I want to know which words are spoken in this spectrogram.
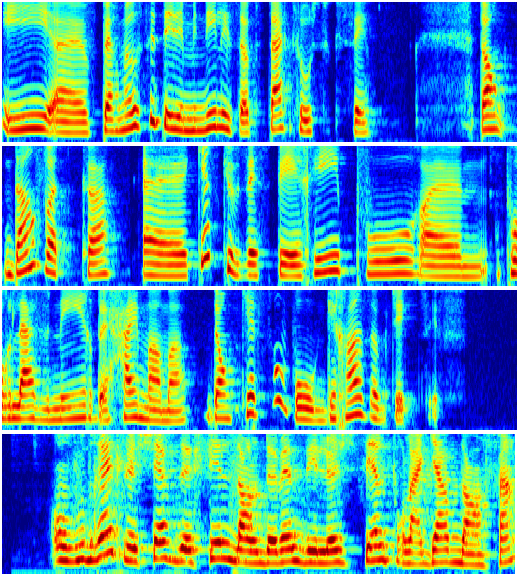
et euh, vous permet aussi d'éliminer les obstacles au succès. Donc, dans votre cas, euh, qu'est-ce que vous espérez pour, euh, pour l'avenir de Hi Mama? Donc, quels sont vos grands objectifs? On voudrait être le chef de file dans le domaine des logiciels pour la garde d'enfants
